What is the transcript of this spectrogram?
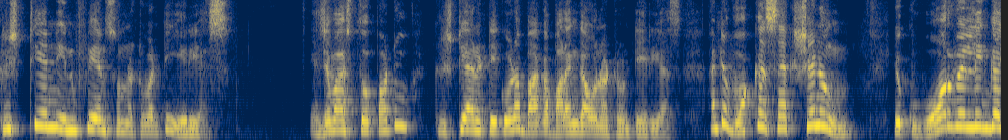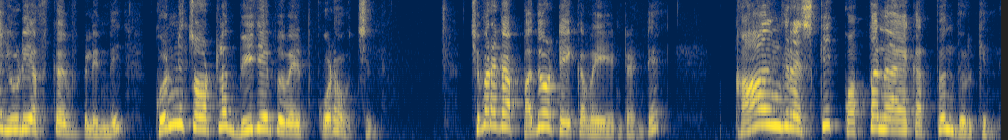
క్రిస్టియన్ ఇన్ఫ్లుయెన్స్ ఉన్నటువంటి ఏరియాస్. యజవాస్తో పాటు క్రిస్టియానిటీ కూడా బాగా బలంగా ఉన్నటువంటి ఏరియాస్. అంటే ఒక సెక్షను ఎక్కువ ఓవర్వెల్లింగ్గా యూడిఎఫ్కి వైపు వెళ్ళింది. కొన్ని చోట్ల బీజేపీ వైపు కూడా వచ్చింది. చివరగా పదో టేక్అవే ఏంటంటే కాంగ్రెస్కి కొత్త నాయకత్వం దొరికింది.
